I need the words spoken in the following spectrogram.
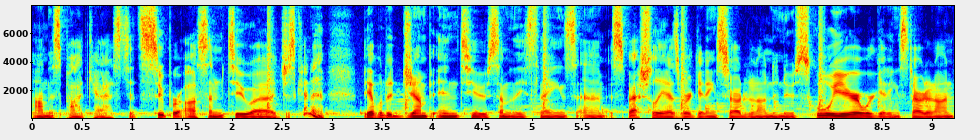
on this podcast. It's super awesome to uh, just kind of be able to jump into some of these things, um, especially as we're getting started on a new school year. We're getting started on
